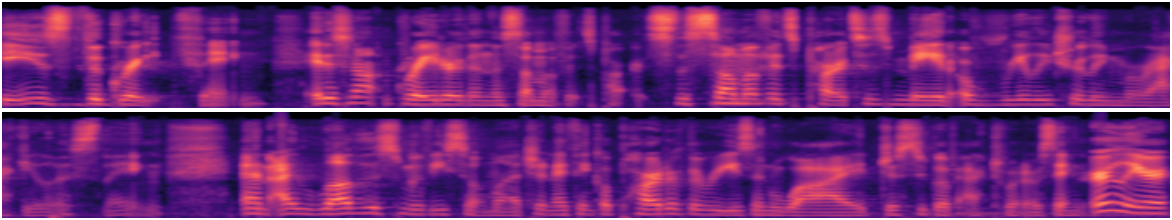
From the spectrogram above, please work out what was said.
is the great thing. It is not greater than the sum of its parts. The sum mm. of its parts has made a really truly miraculous thing. And I love this movie so much and I think a part of the reason why just to go back to what I was saying earlier,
